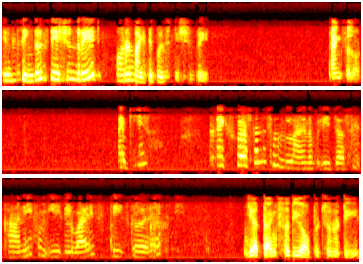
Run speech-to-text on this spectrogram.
in single station rate or a multiple station rate. Thanks a lot. Thank you. The next question is from the line of Ijaz Lakhani from Edelweiss. Please go ahead. Yeah, thanks for the opportunity.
